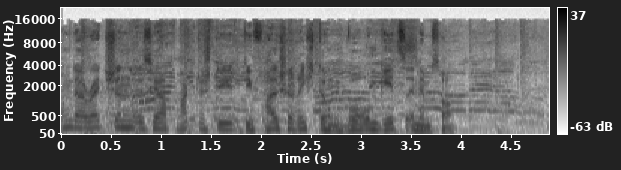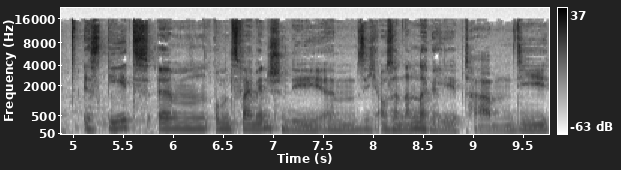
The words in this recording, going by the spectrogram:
Wrong Direction ist ja praktisch die, die falsche Richtung. Worum geht's in dem Song? Es geht ähm, um zwei Menschen, die ähm, sich auseinandergelebt haben, die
